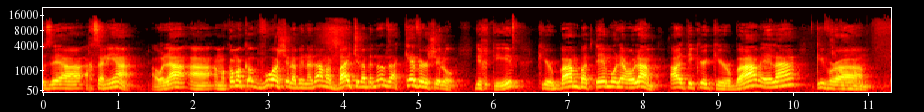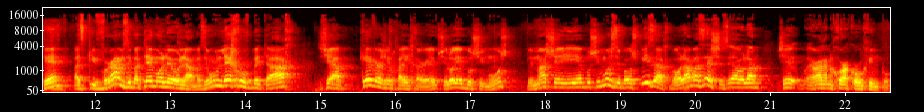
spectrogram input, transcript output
זה האכסניה, העולם, המקום הקבוע של הבן אדם, הבית של הבן אדם זה הקבר שלו, דכתיב, קרבם בתמו לעולם, אל תקרא קרבם אלא קברם, כן? אז קברם זה בתמו לעולם, אז אומרים לכרוב ביתך, שהקבר שלך ייחרב, שלא יהיה בו שימוש, ומה שיהיה בו שימוש זה באושפיזך, בעולם הזה, שזה העולם שאנחנו רק עורכים פה.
